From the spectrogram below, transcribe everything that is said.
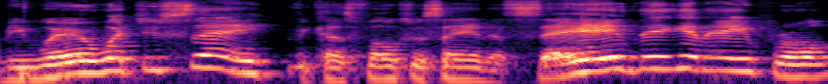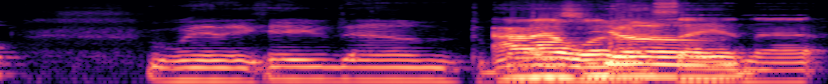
beware what you say because folks were saying the same thing in April when it came down to Bryce I wasn't Young. saying that.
